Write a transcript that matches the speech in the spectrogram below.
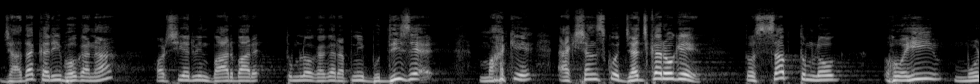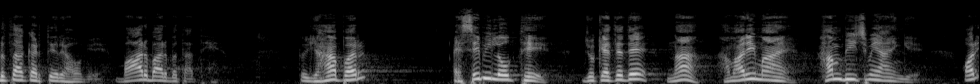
ज़्यादा करीब होगा ना? और श्री अरविंद बार बार तुम लोग अगर अपनी बुद्धि से माँ के एक्शंस को जज करोगे तो सब तुम लोग वही मूर्ता करते रहोगे बार बार बताते हैं। तो यहाँ पर ऐसे भी लोग थे जो कहते थे, ना, हमारी माँ है, हम बीच में आएँगे। और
